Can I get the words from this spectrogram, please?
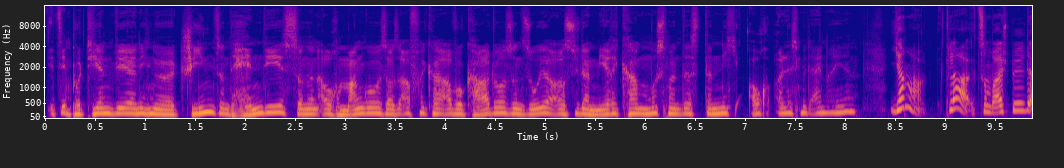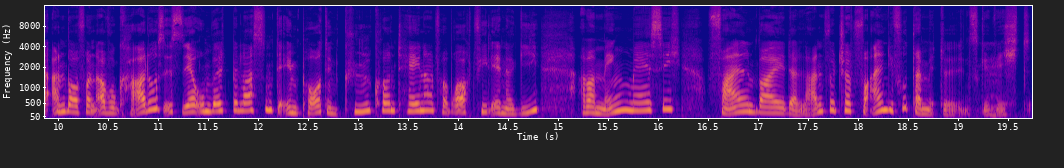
Jetzt importieren wir nicht nur Jeans und Handys, sondern auch Mangos aus Afrika, Avocados und Soja aus Südamerika. Muss man das dann nicht auch alles mit einrechnen? Ja, klar. Zum Beispiel der Anbau von Avocados ist sehr umweltbelastend. Der Import in Kühlcontainern verbraucht viel Energie. Aber mengenmäßig fallen bei der Landwirtschaft vor allem die Futtermittel ins Gewicht.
